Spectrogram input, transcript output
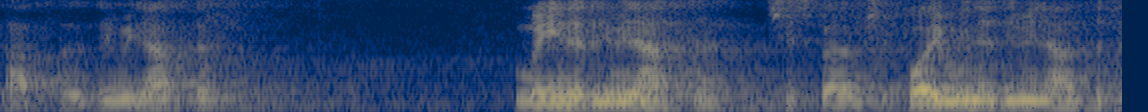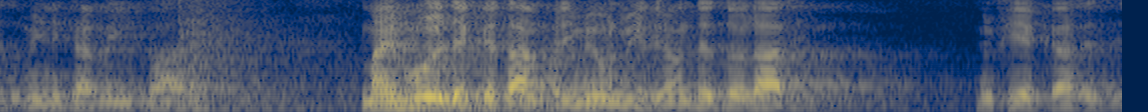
astăzi dimineață, mâine dimineață și sperăm și poi mâine dimineață și duminica viitoare, mai mult decât am primit un milion de dolari în fiecare zi.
